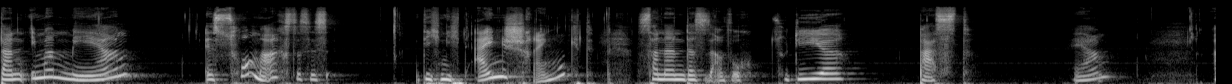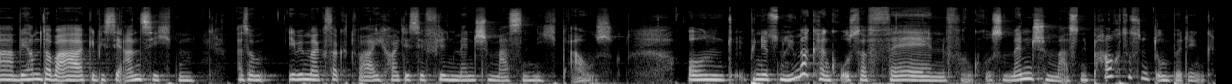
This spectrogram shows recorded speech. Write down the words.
dann immer mehr es so machst, dass es dich nicht einschränkt, sondern dass es einfach zu dir passt. Ja? Äh, wir haben da aber auch gewisse Ansichten. Also ich habe immer gesagt, war, ich halte diese vielen Menschenmassen nicht aus. Und ich bin jetzt noch immer kein großer Fan von großen Menschenmassen. Ich brauche das nicht unbedingt.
